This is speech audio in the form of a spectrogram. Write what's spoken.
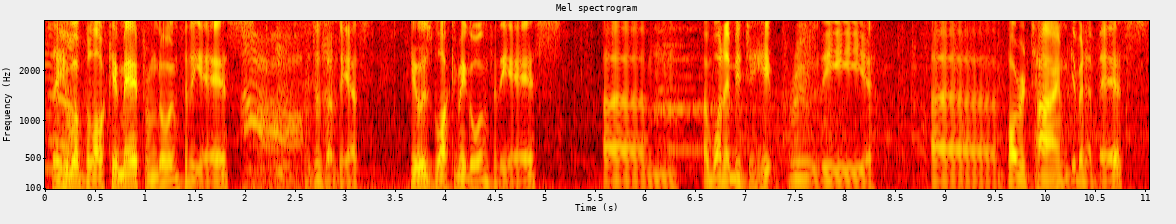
So he was blocking me from going for the ace. He does have the S. He was blocking me going for the ace. Um, and wanted me to hit through the uh, borrowed time given a base.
